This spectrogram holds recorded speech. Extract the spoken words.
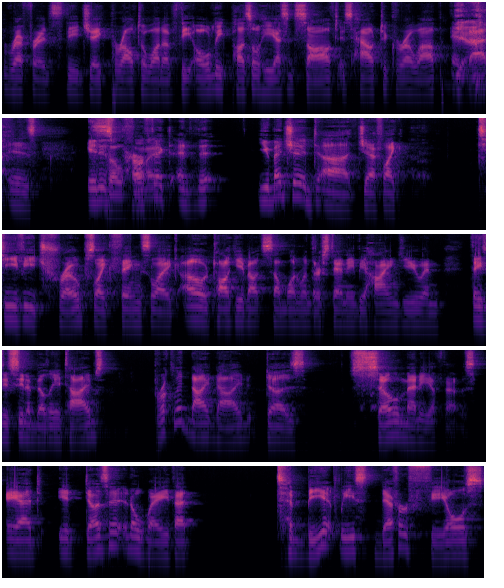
reference the Jake Peralta one of the only puzzle he hasn't solved is how to grow up, and yeah. that is it is so perfect. Funny. And the, you mentioned uh, Jeff like TV tropes, like things like oh, talking about someone when they're standing behind you and things we've seen a million times. Brooklyn Nine Nine does so many of those, and it does it in a way that, to me at least, never feels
